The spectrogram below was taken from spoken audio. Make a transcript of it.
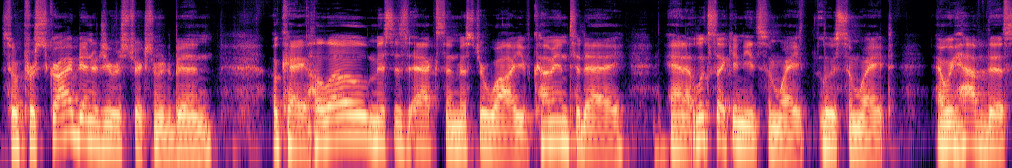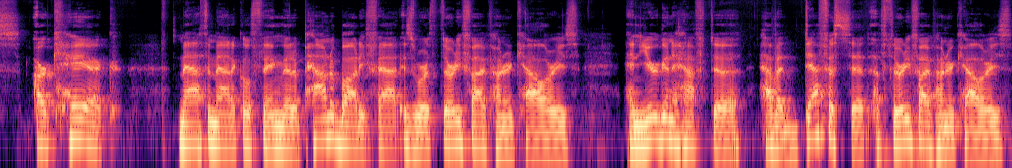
So, a prescribed energy restriction would have been okay, hello, Mrs. X and Mr. Y, you've come in today and it looks like you need some weight, lose some weight. And we have this archaic mathematical thing that a pound of body fat is worth 3,500 calories. And you're going to have to have a deficit of 3,500 calories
